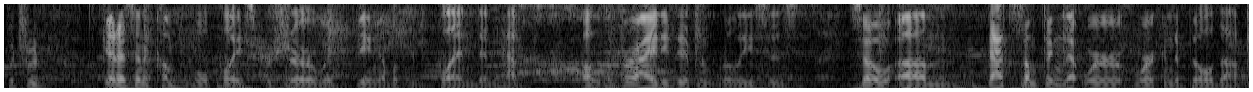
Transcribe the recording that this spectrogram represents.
which would get us in a comfortable place for sure with being able to blend and have a variety of different releases. So um, that's something that we're working to build up.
